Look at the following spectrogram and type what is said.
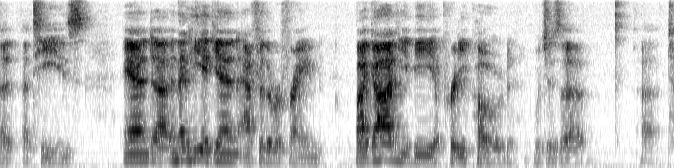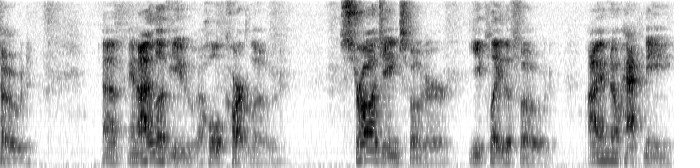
a, a, tease, and uh, and then he again after the refrain, "By God ye be a pretty pode," which is a, a toad, um, and I love you a whole cartload. Straw James Foder, ye play the fode. I am no hackney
